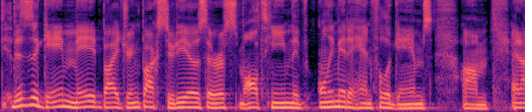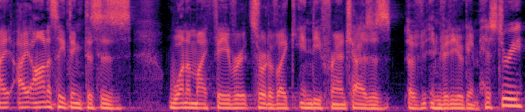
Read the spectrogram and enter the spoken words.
this is a game made by Drinkbox Studios. They're a small team. They've only made a handful of games, um, and I, I honestly think this is one of my favorite sort of like indie franchises of in video game history.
